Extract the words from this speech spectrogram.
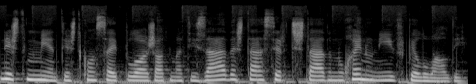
Neste momento, este conceito de loja automatizada está a ser testado no Reino Unido pelo Aldi.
